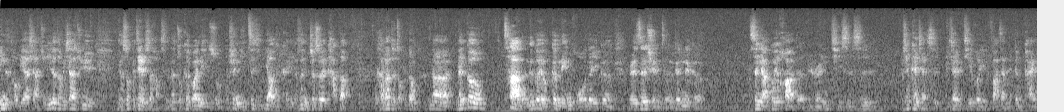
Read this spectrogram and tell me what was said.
硬着头皮要下去。硬着头皮下去，有时候不见得是好事。那主客观的因素不是你自己要就可以，有时候你就是会卡到，卡到就走不动。那能够差的，能够有更灵活的一个人生选择跟那个生涯规划的人，其实是。我现在看起来是比较有机会发展的更开的。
